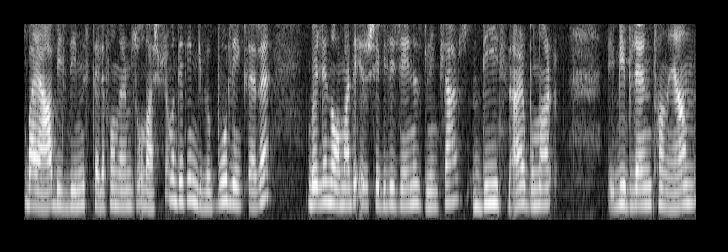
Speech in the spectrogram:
bayağı bildiğimiz telefonlarımıza ulaşmış ama dediğim gibi bu linklere böyle normalde erişebileceğiniz linkler değiller. Bunlar birbirlerini tanıyan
